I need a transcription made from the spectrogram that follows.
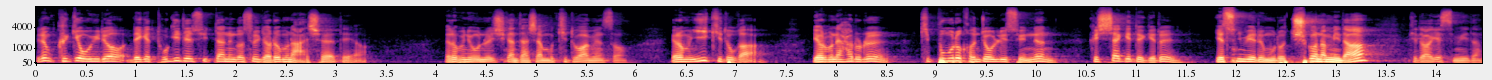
이러면 그게 오히려 내게 독이 될 수 있다는 것을 여러분 아셔야 돼요. 여러분이 오늘 시간 다시 한번 기도하면서 여러분 이 기도가 여러분의 하루를 기쁨으로 건져 올릴 수 있는 그 시작이 되기를 예수님의 이름으로 축원합니다. 기도하겠습니다.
